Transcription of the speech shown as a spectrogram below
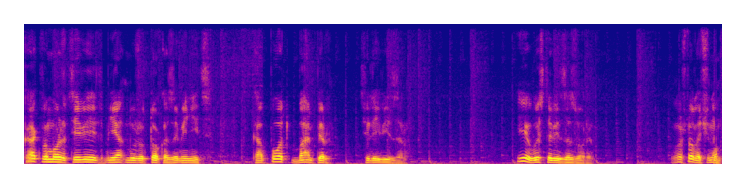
Как вы можете видеть, мне нужно только заменить капот, бампер, телевизор и выставить зазоры. Ну что, начнем. -то.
